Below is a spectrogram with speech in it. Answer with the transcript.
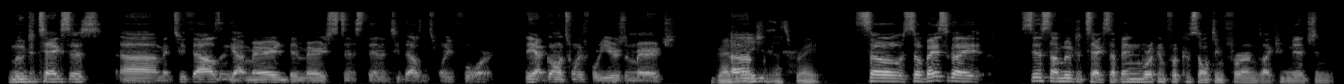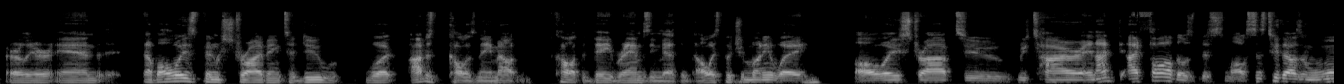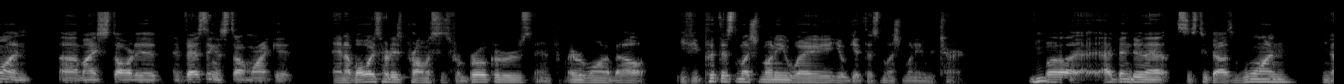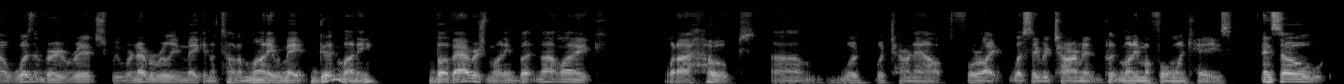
moved to Texas um, in 2000. Got married and been married since then in 2024. Yeah, going on 24 years of marriage. Congratulations, um, that's great. So so basically, since I moved to Texas, I've been working for consulting firms, like you mentioned earlier, and I've always been striving to do what I'll just call his name out, call it the Dave Ramsey method. Always put your money away, mm-hmm. Always strive to retire. And I, I follow those business models. Since 2001, um, I started investing in the stock market, and I've always heard these promises from brokers and from everyone about if you put this much money away, you'll get this much money in return. Mm-hmm. Well, I've been doing that since 2001 you know, wasn't very rich. We were never really making a ton of money. We made good money, above average money, but not like what I hoped um, would would turn out for like let's say retirement, putting money in my 401ks. And so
